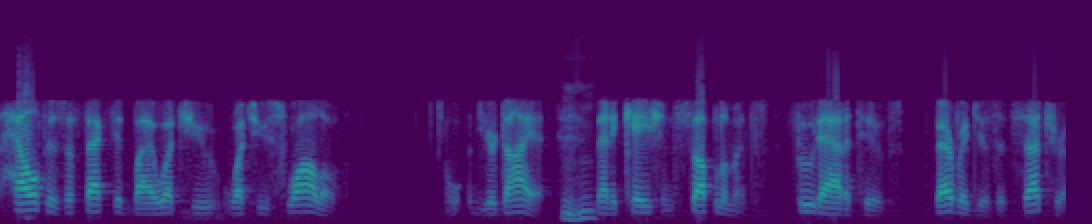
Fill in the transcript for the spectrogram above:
health is affected by what you what you swallow, your diet, mm-hmm. medication, supplements, food additives, beverages, etc.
